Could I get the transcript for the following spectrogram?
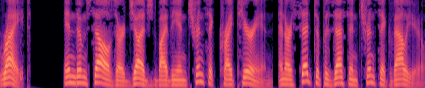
right in themselves are judged by the intrinsic criterion, and are said to possess intrinsic value.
